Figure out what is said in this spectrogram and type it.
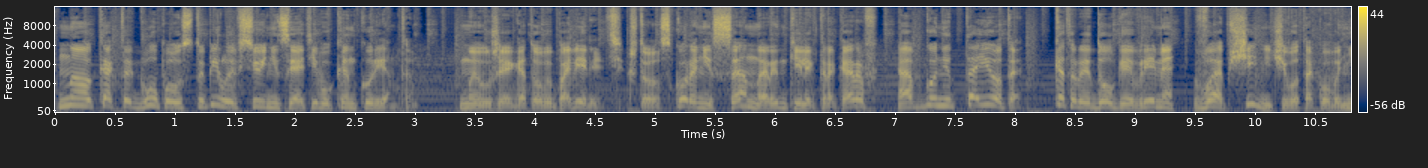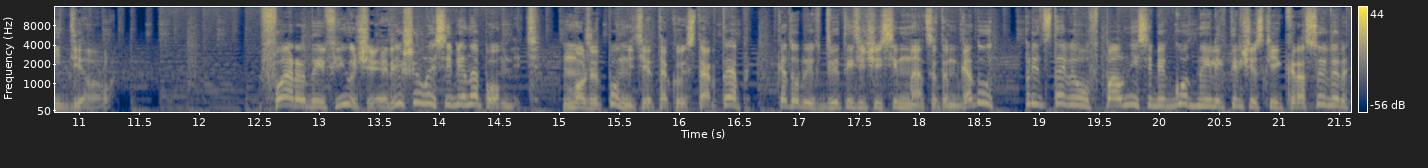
но как-то глупо уступила всю инициативу конкурентам. Мы уже готовы поверить, что скоро Nissan на рынке электрокаров обгонит Toyota, которая долгое время вообще ничего такого не делала. Faraday Future решила себе напомнить. Может, помните такой стартап, который в 2017 году представил вполне себе годный электрический кроссовер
